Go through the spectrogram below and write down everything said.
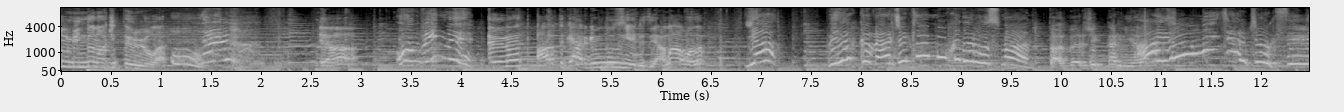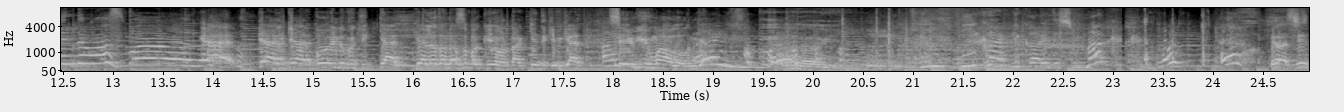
10 binden nakit veriyorlar. Ne? Ya. 10 bin mi? Evet artık her gün buz yeriz ya ne yapalım? Ya bir dakika verecekler mi o kadar Osman? Tabii verecekler ya? Ay anneciğim çok sevindim Osman. Gel, gel, gel. Boynu bükük gel. Gel o da nasıl bakıyor oradan kedi gibi gel. Sevgi yumağı olalım gel. Ay. İyi kalpli kardeşim bak. Ya siz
